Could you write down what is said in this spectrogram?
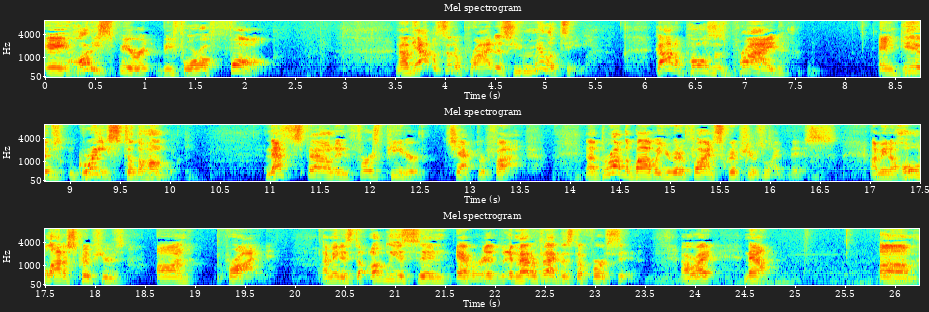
a haughty spirit before a fall. Now, the opposite of pride is humility. God opposes pride and gives grace to the humble. And that's found in 1 Peter chapter 5. Now, throughout the Bible, you're going to find scriptures like this. I mean, a whole lot of scriptures on pride. I mean, it's the ugliest sin ever. As a matter of fact, it's the first sin. All right. Now, um,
